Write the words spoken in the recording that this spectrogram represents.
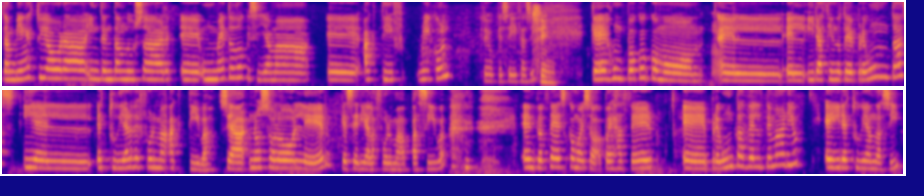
también estoy ahora intentando usar eh, un método que se llama eh, Active Recall, creo que se dice así. Sí. Que es un poco como el, el, ir haciéndote preguntas y el estudiar de forma activa. O sea, no solo leer, que sería la forma pasiva. Entonces, como eso, puedes hacer eh, preguntas del temario e ir estudiando así.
